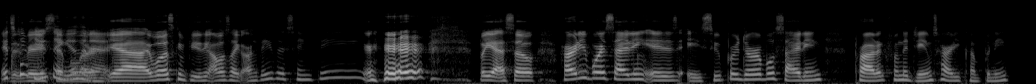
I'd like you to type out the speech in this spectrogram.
It's confusing, isn't it? Yeah, it was confusing. I was like, are they the same thing? but yeah, so Hardie board siding is a super durable siding product from the James Hardie Company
